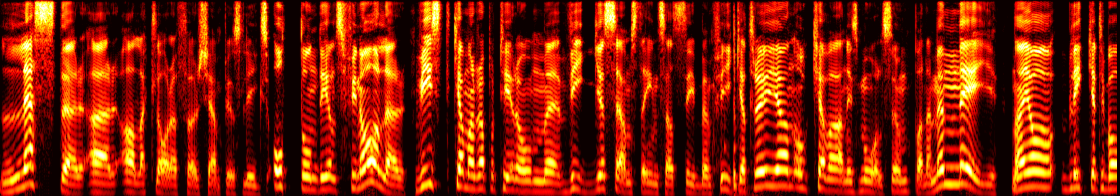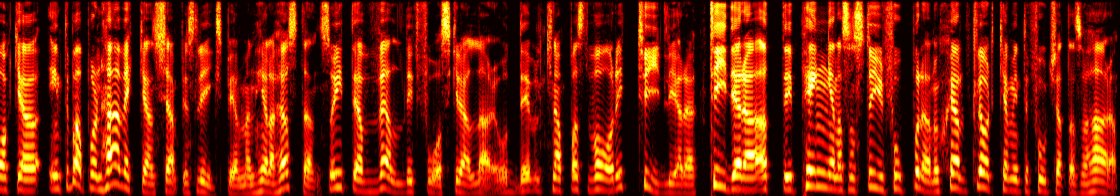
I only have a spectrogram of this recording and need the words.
Leicester är alla klara för Champions Leagues åttondelsfinaler. Visst kan man rapportera om eh, Vigges sämsta insats i Benfica-tröjan och Cavanis målsumpande, men nej! När jag blickar tillbaka, inte bara på den här veckans Champions League-spel, men hela hösten, så hittar jag väldigt få skrällar och det är väl knappast varit tydligare tidigare att det är pengarna som styr fotbollen och självklart kan vi inte fortsätta så här.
